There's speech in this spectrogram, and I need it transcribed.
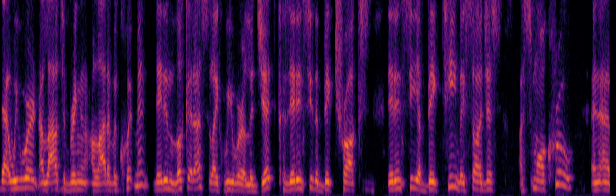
that we weren't allowed to bring a lot of equipment, they didn't look at us like we were legit because they didn't see the big trucks, they didn't see a big team, they saw just a small crew and, uh,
